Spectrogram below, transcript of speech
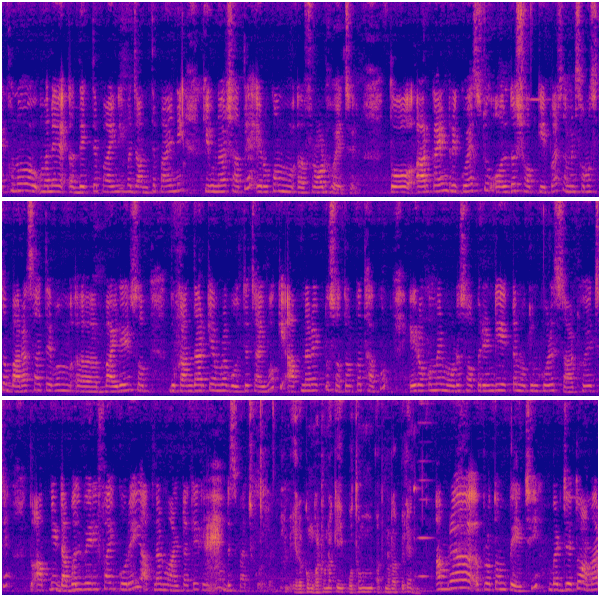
এখনও মানে দেখতে পায়নি বা জানতে পায়নি কি উনার সাথে এরকম ফ্রড হয়েছে। তো our kind request to all the shopkeepers আমি সমস্ত বারাসাত এবং বাইরের সব দোকানদারকে আমরা বলতে চাইব কি আপনারা একটু সতর্ক থাকুন। এই রকমের মোডাস অপারেন্ডি একটা নতুন করে স্টার্ট হয়েছে, তো আপনি ডাবল ভেরিফাই করেই আপনার মালটাকে কিন্তু ডিসপ্যাচ করবেন। এরকম ঘটনা কি প্রথম আপনারা পেলেন? আমরা প্রথম পেয়েছি বাট যেহেতু আমার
